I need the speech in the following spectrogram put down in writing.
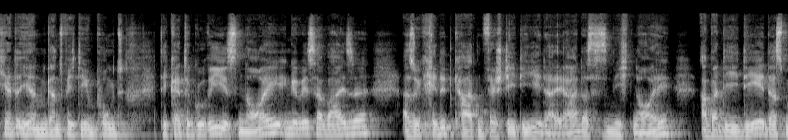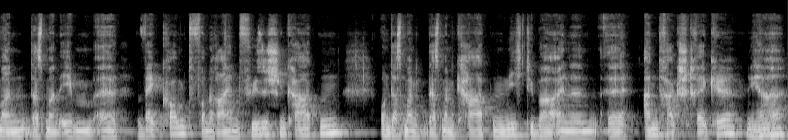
Ich hatte hier einen ganz wichtigen Punkt. Die Kategorie ist neu in gewisser Weise. Also Kreditkarten versteht jeder, ja, das ist nicht neu. Aber die Idee, dass man, dass man eben äh, wegkommt von rein physischen Karten und dass man, dass man Karten nicht über eine äh, Antragsstrecke ja,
